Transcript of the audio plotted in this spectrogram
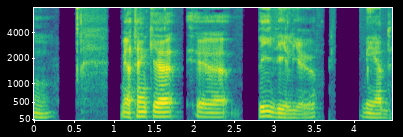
Mm. Men jag tänker, eh, vi vill ju med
